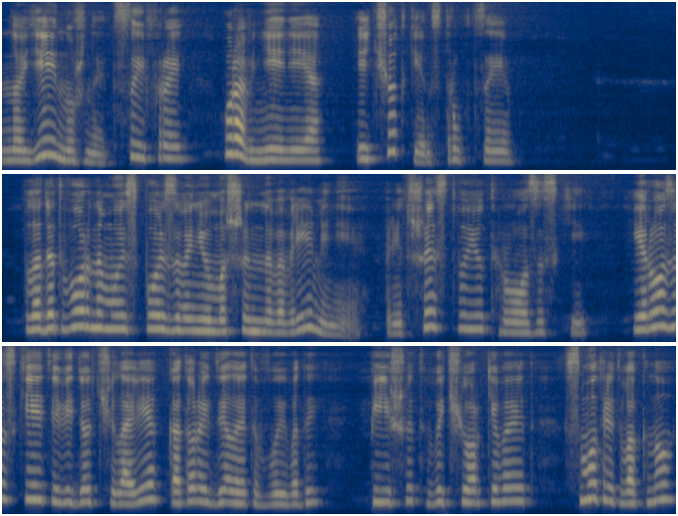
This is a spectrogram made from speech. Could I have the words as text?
но ей нужны цифры, уравнения и четкие инструкции. Плодотворному использованию машинного времени предшествуют розыски, и розыски эти ведет человек, который делает выводы, пишет, вычеркивает, смотрит в окно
